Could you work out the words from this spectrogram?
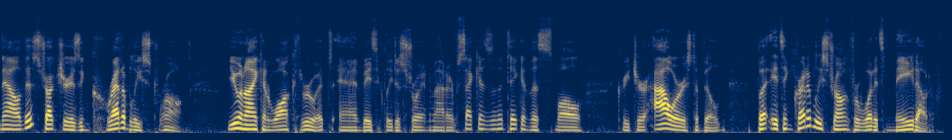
Now, this structure is incredibly strong. You and I can walk through it and basically destroy it in a matter of seconds, and it taken this small creature hours to build, but it's incredibly strong for what it's made out of.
